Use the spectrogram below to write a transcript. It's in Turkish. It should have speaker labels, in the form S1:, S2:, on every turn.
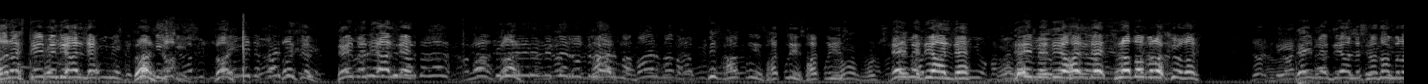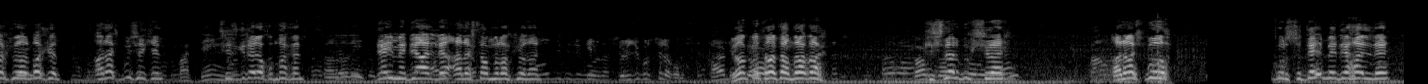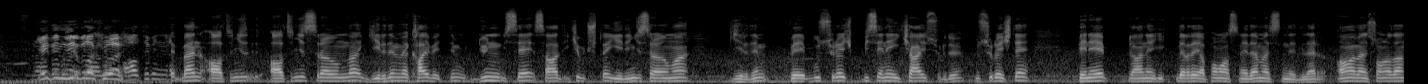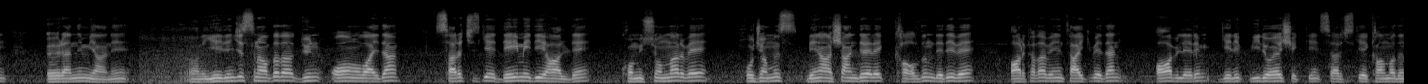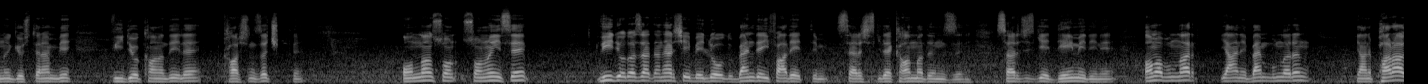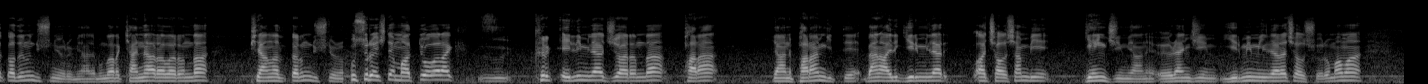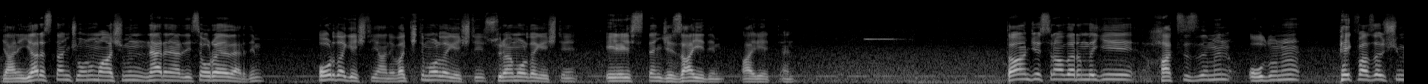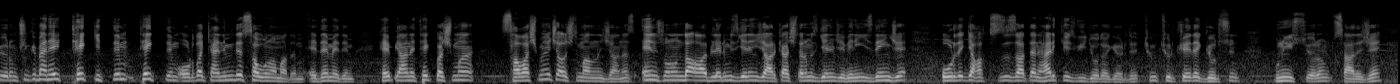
S1: Araç değmediği halde. Lan. Lan. Bakın değmediği halde. Lan. Bağırma bağırma. Biz haklıyız haklıyız haklıyız. Değmediği halde. Değmediği halde sıradan bırakıyorlar. Değmediği halde sıradan bırakıyorlar bakın. Araç bu şekil. Çizgide yokum bakın. Değmediği halde araçtan bırakıyorlar.
S2: Sürücü kursuyla konuş.
S1: Yok yok tamam tamam bırak bırak. Kişiler bu kişiler. Araç bu. Kursu değmediği halde yedinciyi bırakıyorlar.
S3: Ben 6. 6. sınavımda girdim ve kaybettim. Dün ise saat 2.30'da 7. sınavıma girdim ve bu süreç bir sene 2 ay sürdü. Bu süreçte beni hep yani ilklerde yapamazsın edemezsin dediler. Ama ben sonradan öğrendim yani. Yani 7. sınavda da dün olan olayda sarı çizgiye değmediği halde komisyonlar ve hocamız beni aşağı indirerek kaldın dedi ve arkada beni takip eden abilerim gelip videoya çekti. Sarı çizgiye kalmadığını gösteren bir video kanadı ile karşınıza çıktı. Ondan son, sonra ise videoda zaten her şey belli oldu. Ben de ifade ettim sarı çizgide kalmadığımızı, sarı çizgiye değmediğini. Ama bunlar yani ben bunların yani para akladığını düşünüyorum. Yani bunları kendi aralarında planladıklarını düşünüyorum. Bu süreçte maddi olarak 40-50 milyar civarında para yani param gitti. Ben aylık 20 milyarla çalışan bir gencim yani öğrenciyim. 20 milyara çalışıyorum ama yani yarısından çoğunu maaşımın nerede neredeyse oraya verdim. Orada geçti yani vakitim orada geçti, sürem orada geçti. Ehliyetsizlikten ceza yedim ayrıyetten. Daha önce sınavlarımdaki haksızlığımın olduğunu pek fazla düşünmüyorum. Çünkü ben hep tek gittim, tektim. Orada kendimi de savunamadım, edemedim. Hep yani tek başıma savaşmaya çalıştım anlayacağınız. En sonunda abilerimiz gelince, arkadaşlarımız gelince, beni izleyince oradaki haksızlığı zaten herkes videoda gördü. Tüm Türkiye'de görsün. Bunu istiyorum sadece.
